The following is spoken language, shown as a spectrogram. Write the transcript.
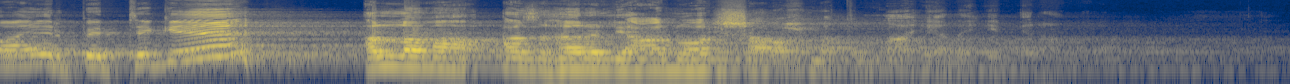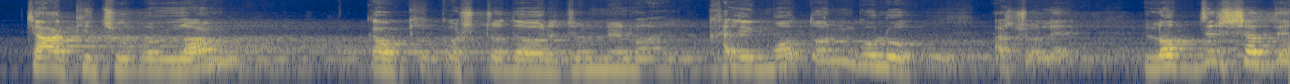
মায়ের পেট থেকে আল্লামা আজহার আলী আনোয়ার শাহ রহমতুল্লাহ আলহী বেরান যা কিছু বললাম কাউকে কষ্ট দেওয়ার জন্য নয়, খালি মতনগুলো। আসলে লব্জের সাথে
